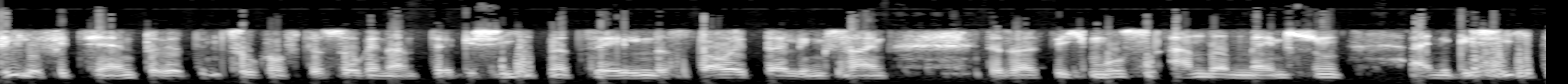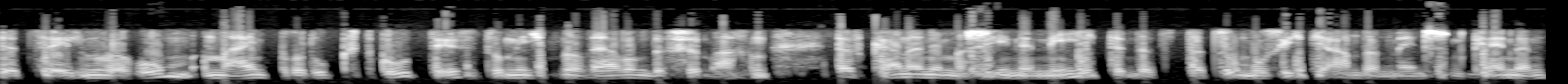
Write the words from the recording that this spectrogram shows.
Viel effizienter wird in Zukunft das sogenannte Geschichten erzählen, das Storytelling sein. Das heißt, ich muss anderen Menschen eine Geschichte erzählen, warum warum mein Produkt gut ist und nicht nur Werbung dafür machen. Das kann eine Maschine nicht, denn dazu muss ich die anderen Menschen kennen.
